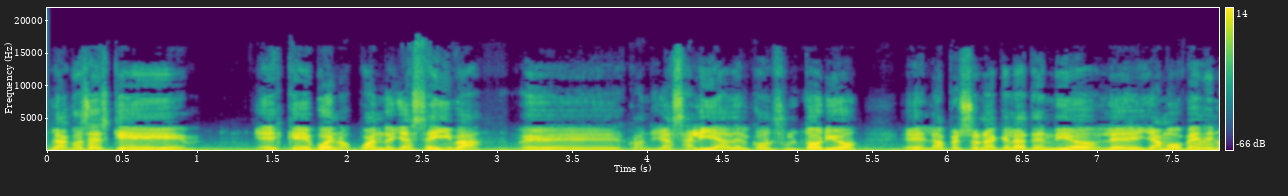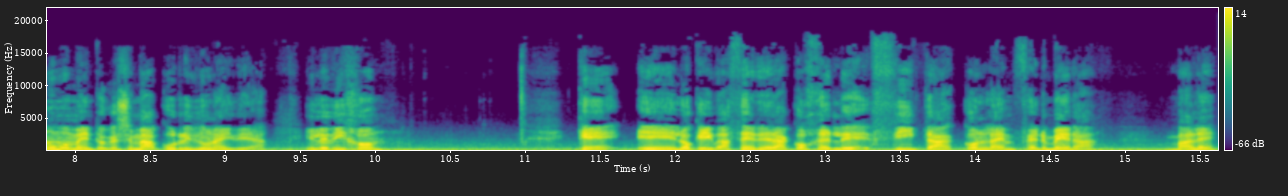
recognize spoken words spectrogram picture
La cosa es que es que bueno, cuando ya se iba, eh, cuando ya salía del consultorio, eh, la persona que le atendió le llamó, ven en un momento que se me ha ocurrido una idea. Y le dijo que eh, lo que iba a hacer era cogerle cita con la enfermera, ¿vale?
